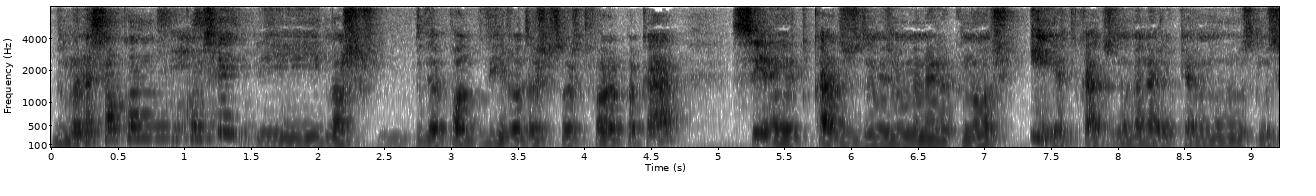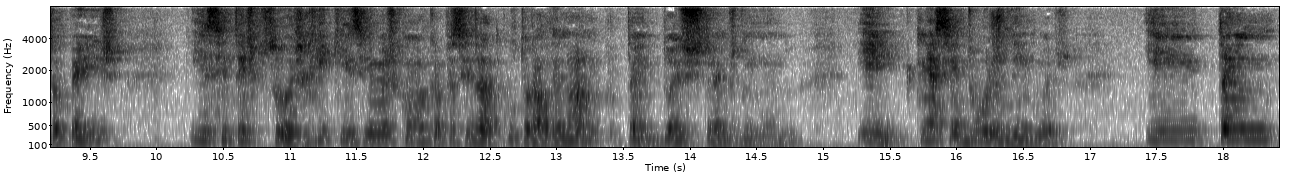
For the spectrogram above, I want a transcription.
de uma nação como, Sim, como sim. E nós pode- pode vir outras pessoas de fora para cá, serem educados da mesma maneira que nós e educados da maneira que eram no, no, no seu país, e assim tens pessoas riquíssimas com uma capacidade cultural enorme, porque têm dois extremos do mundo e conhecem duas línguas e têm,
